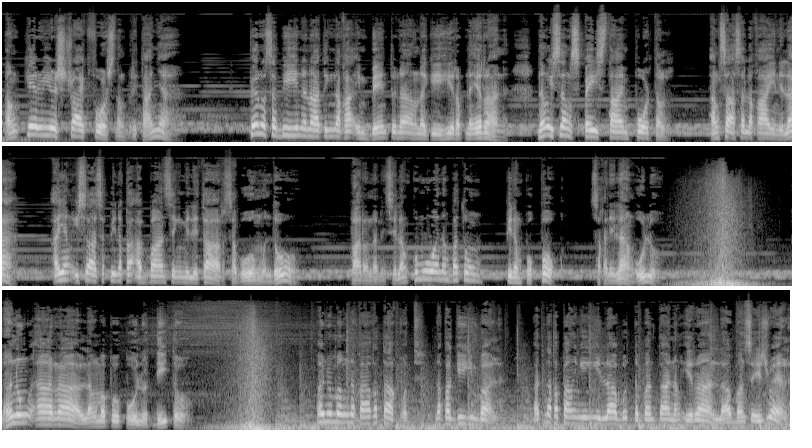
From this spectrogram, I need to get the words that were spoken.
ang Carrier Strike Force ng Britanya. Pero sabihin na nating nakaimbento na ang naghihirap na Iran ng isang space-time portal. Ang sasalakayin nila ay ang isa sa pinaka-advancing militar sa buong mundo. Para na rin silang kumuha ng batong pinampukpok sa kanilang ulo. Anong aral ang mapupulot dito? Ano mang nakakatakot, nakagigimbal at nakapangingilabot na banta ng Iran laban sa Israel,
